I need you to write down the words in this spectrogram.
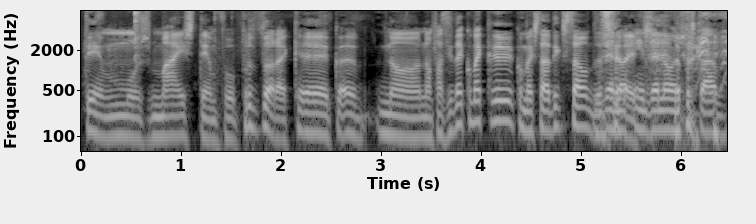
temos mais tempo. Produtora, que, que, não, não faço ideia como é que, como é que está a digressão. da Ainda não- ainda não escutámos.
